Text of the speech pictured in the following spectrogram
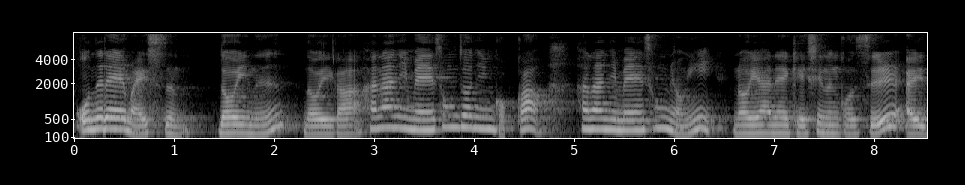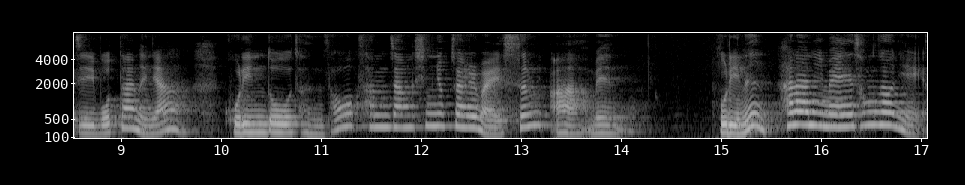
오늘의 말씀 너희는 너희가 하나님의 성전인 것과 하나님의 성령이 너희 안에 계시는 것을 알지 못하느냐? 고린도 전서 3장 16절 말씀, 아멘. 우리는 하나님의 성전이에요.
